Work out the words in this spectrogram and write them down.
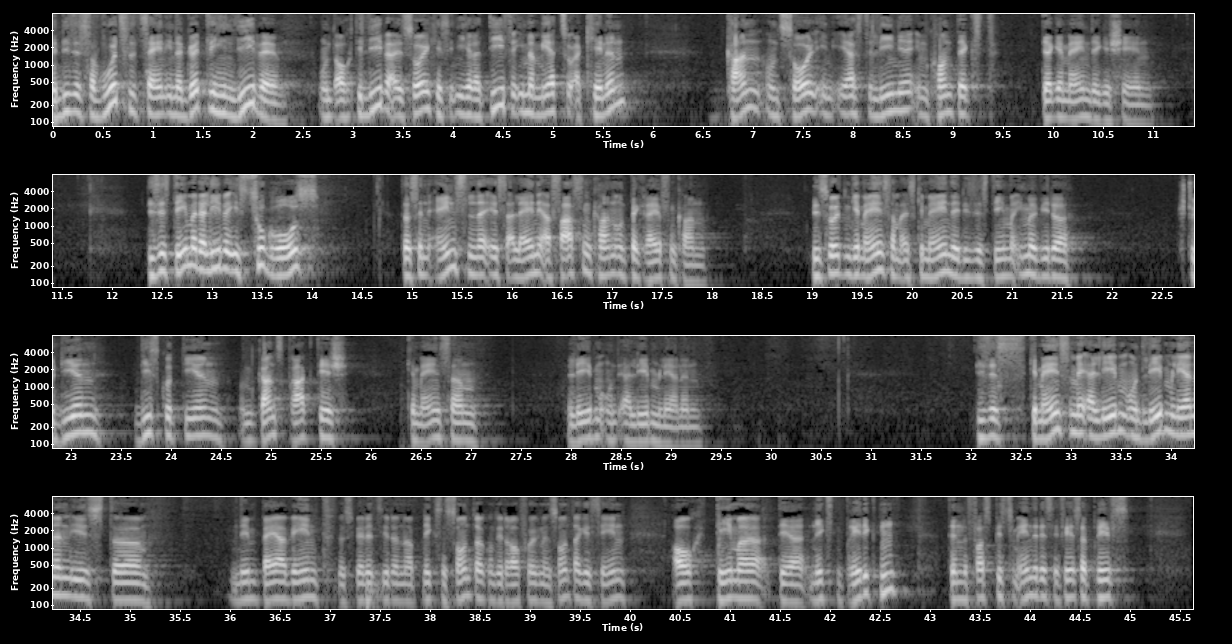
Denn dieses Verwurzeltsein in der göttlichen Liebe und auch die Liebe als solches in ihrer Tiefe immer mehr zu erkennen, kann und soll in erster Linie im Kontext der Gemeinde geschehen. Dieses Thema der Liebe ist so groß, dass ein Einzelner es alleine erfassen kann und begreifen kann. Wir sollten gemeinsam als Gemeinde dieses Thema immer wieder studieren, diskutieren und ganz praktisch gemeinsam leben und erleben lernen. Dieses gemeinsame Erleben und Leben lernen ist äh, nebenbei erwähnt, das werdet ihr dann ab nächsten Sonntag und die darauffolgenden Sonntage sehen, auch Thema der nächsten Predigten, denn fast bis zum Ende des Epheserbriefs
